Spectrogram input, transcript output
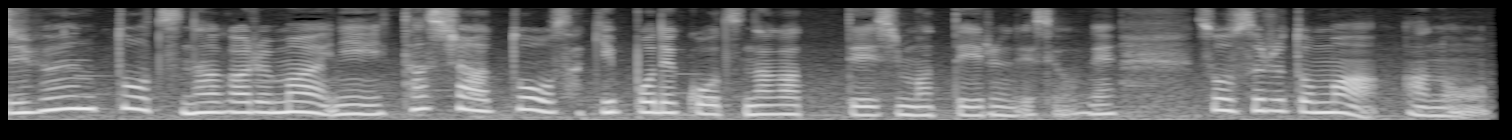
自分とつながる前に他者と先っぽでこうつながってしまっているんですよね。そうするとまああの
